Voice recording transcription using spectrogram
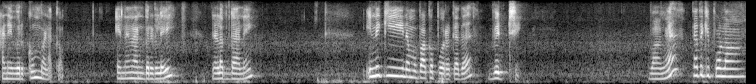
அனைவருக்கும் வணக்கம். என்ன நண்பர்களே? நலம்தானே? இன்னைக்கு நம்ம பார்க்க போகிற கதை வெற்றி. வாங்க கதைக்கு போகலாம்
